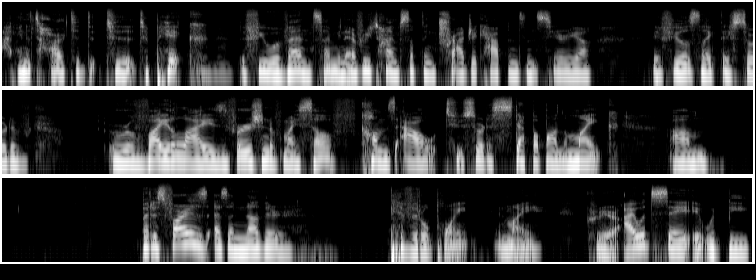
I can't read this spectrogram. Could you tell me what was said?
I mean, it's hard to to to pick the few events. I mean, every time something tragic happens in Syria, it feels like there's sort of revitalized version of myself comes out to sort of step up on the mic. Um, but as far as as another pivotal point in my career, I would say it would be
